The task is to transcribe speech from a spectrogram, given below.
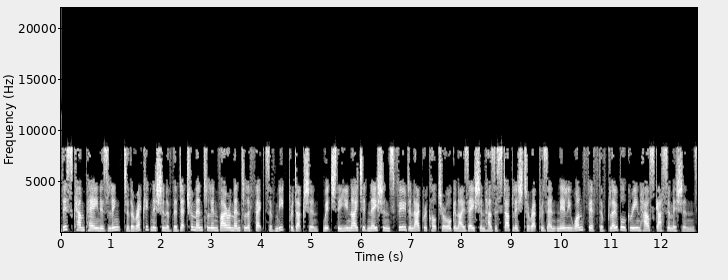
This campaign is linked to the recognition of the detrimental environmental effects of meat production, which the United Nations Food and Agriculture Organization has established to represent nearly one-fifth of global greenhouse gas emissions.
